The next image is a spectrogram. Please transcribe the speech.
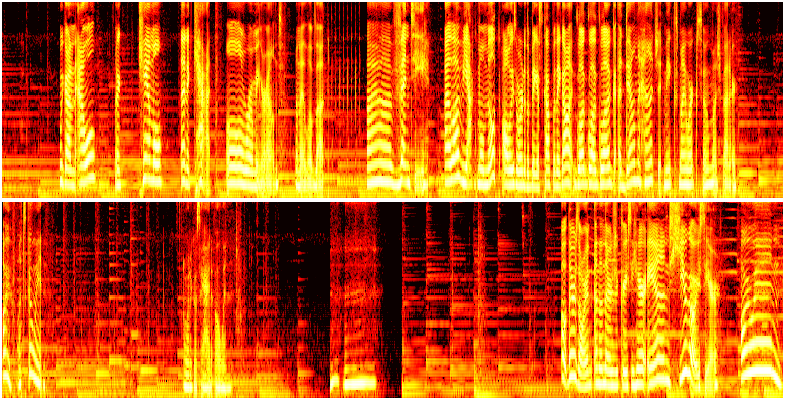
we got an owl, a camel, and a cat all roaming around. And I love that. Uh, venti. I love Yakmel milk. Always order the biggest cup what they got. Glug, glug, glug. Uh, down the hatch. It makes my work so much better. Oh, let's go in. I want to go say hi to Owen. Mm -hmm. Oh, there's Owen. And then there's Gracie here. And Hugo is here. Owen!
